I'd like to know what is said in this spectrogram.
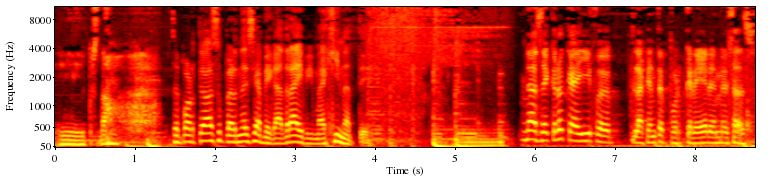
Y pues no. Se porteó a Super NES y a Mega Drive, imagínate. No sé, creo que ahí fue la gente por creer en esas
